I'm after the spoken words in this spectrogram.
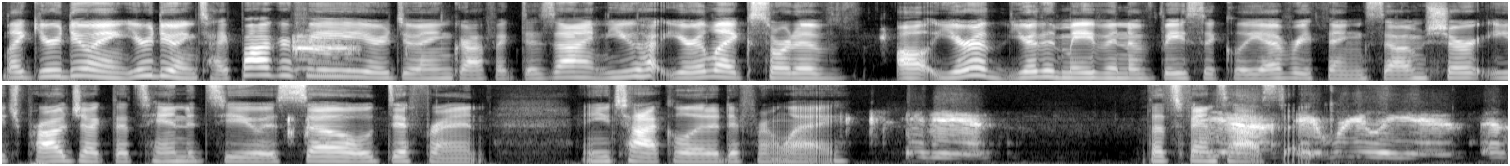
like you're doing you're doing typography Mm. you're doing graphic design You you're like sort of all you're you're the maven of basically everything so i'm sure each project that's handed to you is so different and you tackle it a different way It is. that's fantastic Yeah, it really is, and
